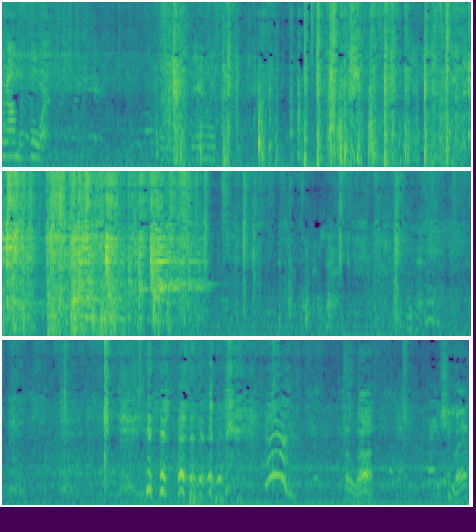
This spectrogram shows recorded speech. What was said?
around the floor. Oh, wow. Did she laugh?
